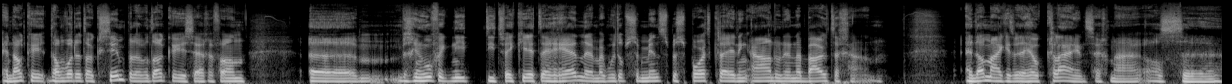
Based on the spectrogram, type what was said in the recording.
En dan, kun je, dan wordt het ook simpeler. Want dan kun je zeggen van. Ehm, misschien hoef ik niet die twee keer te rennen. Maar ik moet op zijn minst mijn sportkleding aandoen en naar buiten gaan. En dan maak je het weer heel klein, zeg maar. Als. Uh,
